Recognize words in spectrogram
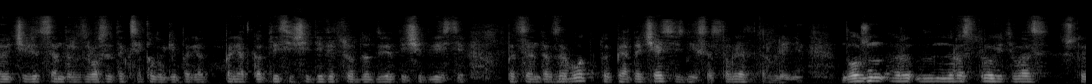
э, через Центр взрослой токсикологии порядка от 1900 до 2200 пациентов за год, то пятая часть из них составляет отравление. Должен расстроить вас, что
